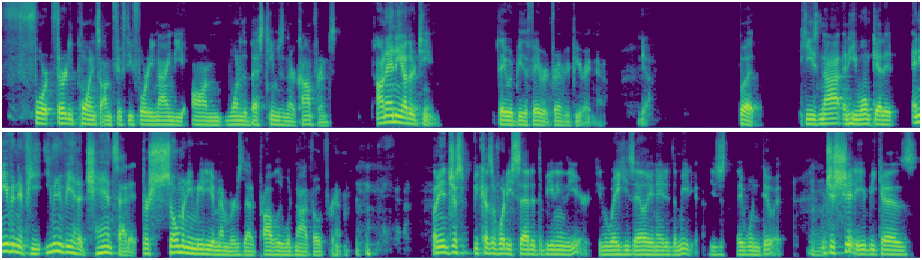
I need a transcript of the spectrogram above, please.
four, 30 points on 50, 40, 90 on one of the best teams in their conference, on any other team, they would be the favorite for MVP right now. Yeah. But he's not, and he won't get it. And even if he, even if he had a chance at it, there's so many media members that probably would not vote for him. I mean, just because of what he said at the beginning of the year, the way he's alienated the media, he just they wouldn't do it, Mhm. which is shitty because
